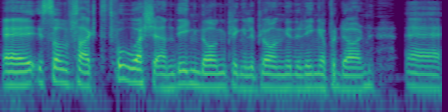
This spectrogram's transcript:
eh, som sagt, två år sedan, ding dong, plingeliplong, det ringer på dörren. Eh,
